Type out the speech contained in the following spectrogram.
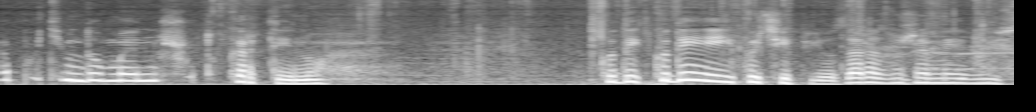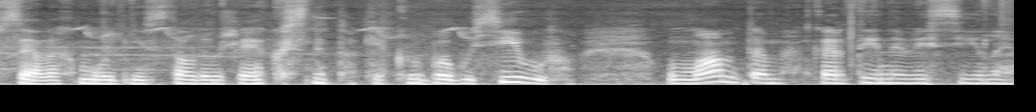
а потім думаю, ну що ту картину? Куди, куди я її почеплю? Зараз вже ми в селах модні стали вже якось не так, як у бабусів, у- мам там картини висіли.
